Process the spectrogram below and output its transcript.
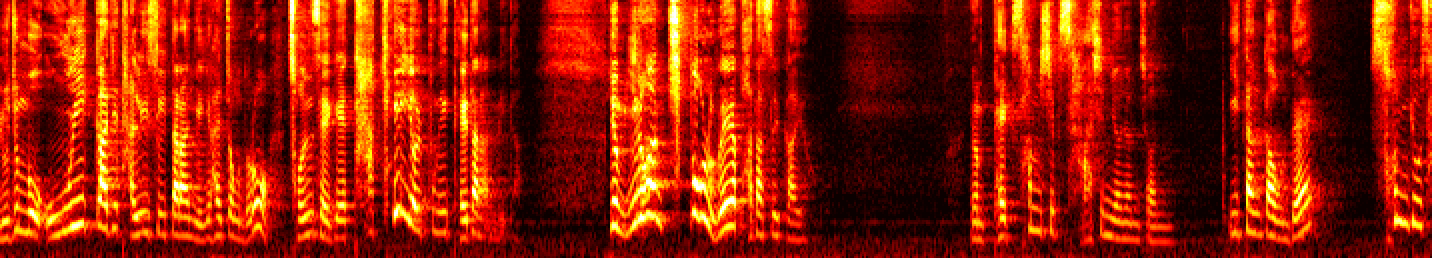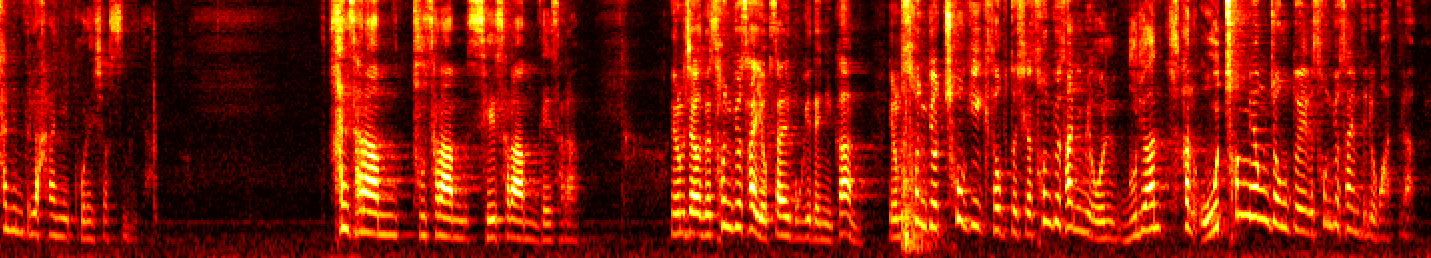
요즘 뭐 5위까지 달릴 수 있다는 얘기 할 정도로 전 세계에 다 K 열풍이 대단합니다. 여러분 이러한 축복을 왜 받았을까요? 여러분 130, 40여 년 전 이 땅 가운데 선교사님들을 하나님이 보내셨습니다. 한 사람, 두 사람, 세 사람, 네 사람. 여러분 제가 그 선교사의 역사를 보게 되니까 여러분 선교 초기서부터 제가 선교사님이 온 무려 한, 한 5천 명 정도의 그 선교사님들이 왔더라고요.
